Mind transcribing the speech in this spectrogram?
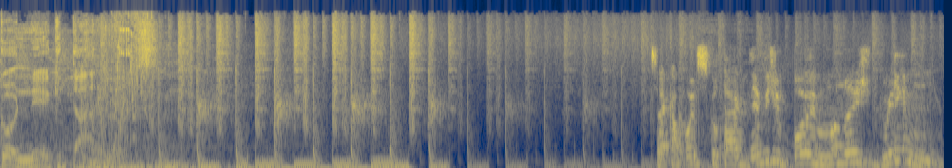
Conectados. Você acabou de escutar David Bowie, Monoid Green.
